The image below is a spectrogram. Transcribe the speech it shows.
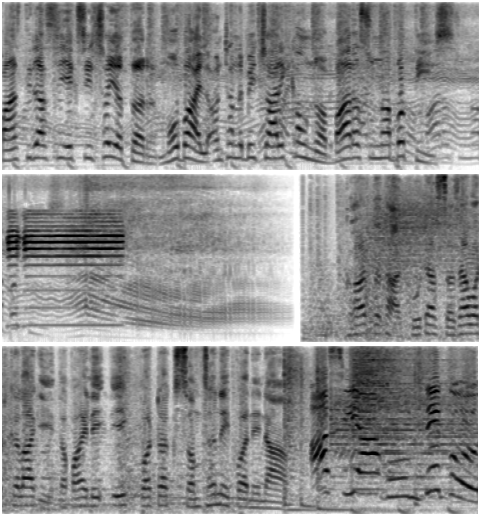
पाँच तिरासी एक सय छयत्तर। मोबाइल अन्ठानब्बे चार एकाउन्न बाह्र शून्य बत्तिस। घर तथा कोठा सजावटका लागि तपाईँले एक पटक सम्झनै पर्ने नाम। Asia home decor.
